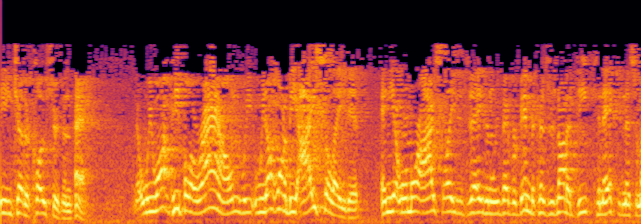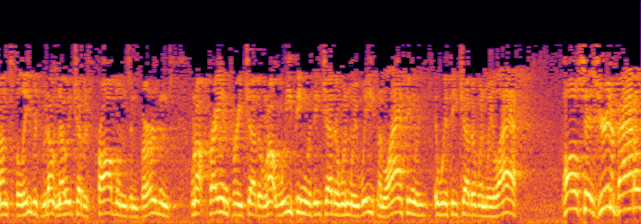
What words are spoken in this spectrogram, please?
each other closer than that. We want people around, we, we don't want to be isolated, and yet we're more isolated today than we've ever been because there's not a deep connectedness amongst believers. We don't know each other's problems and burdens. We're not praying for each other. We're not weeping with each other when we weep and laughing with each other when we laugh. Paul says, you're in a battle?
